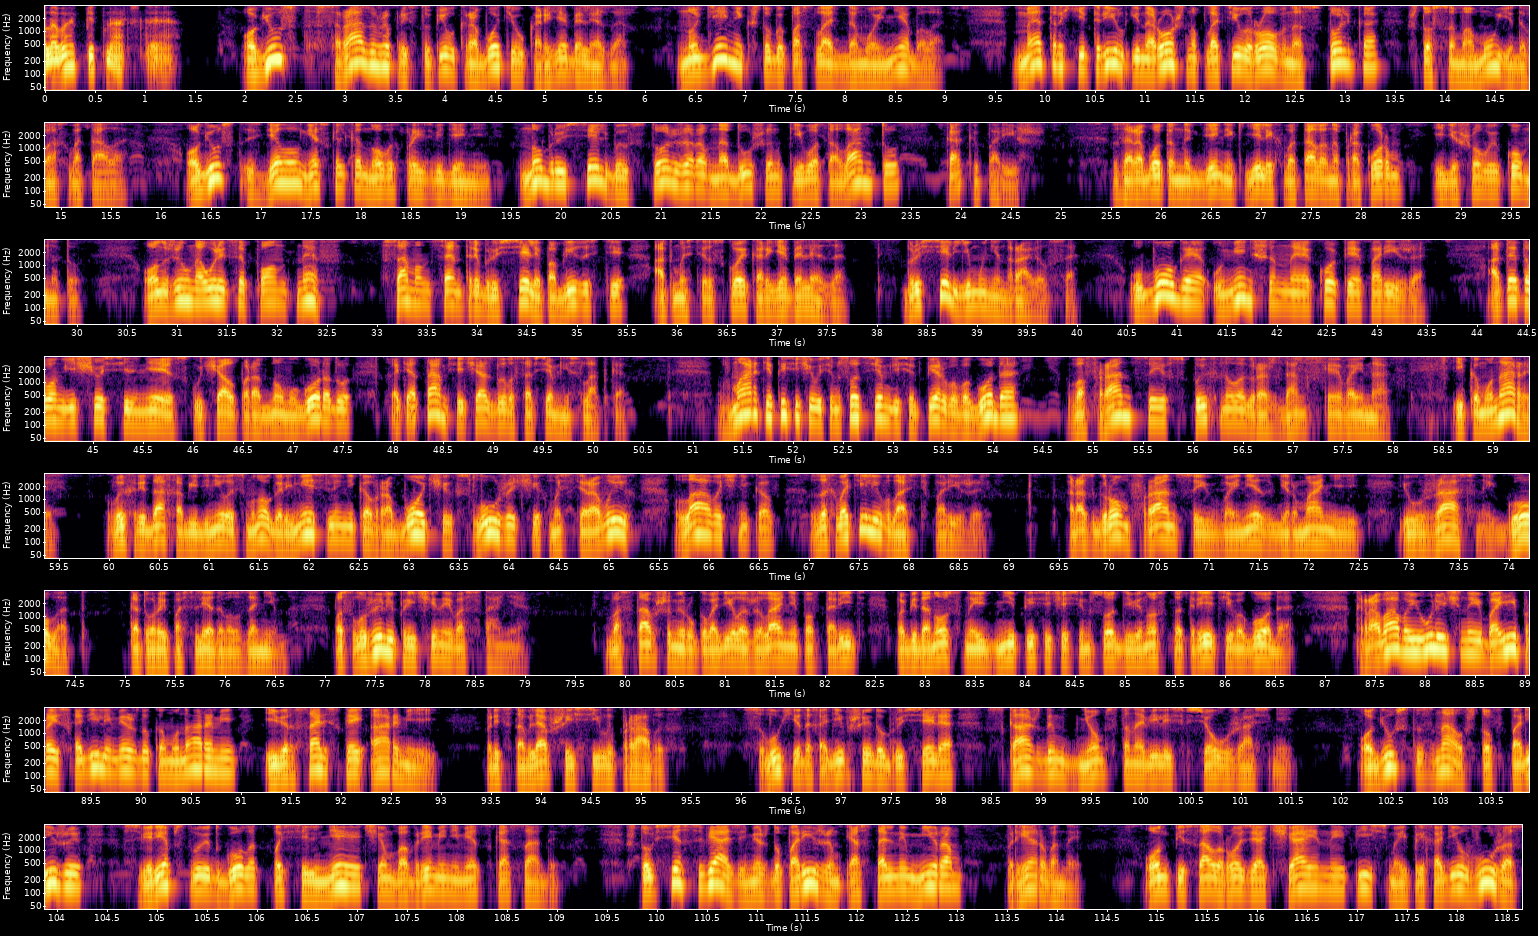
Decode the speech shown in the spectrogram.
Глава 15. Огюст сразу же приступил к работе у Карье Белеза. Но денег, чтобы послать домой, не было. Мэтр хитрил и нарочно платил ровно столько, что самому едва хватало. Огюст сделал несколько новых произведений, но Брюссель был столь же равнодушен к его таланту, как и Париж. Заработанных денег еле хватало на прокорм и дешевую комнату. Он жил на улице Понт-Неф, в самом центре Брюсселя, поблизости от мастерской Карье-Белеза. Брюссель ему не нравился. Убогая, уменьшенная копия Парижа. От этого он еще сильнее скучал по родному городу, хотя там сейчас было совсем не сладко. В марте 1871 года во Франции вспыхнула гражданская война, и коммунары в их рядах объединилось много ремесленников, рабочих, служащих, мастеровых, лавочников, захватили власть в Париже. Разгром Франции в войне с Германией и ужасный голод, который последовал за ним, послужили причиной восстания. Восставшими руководило желание повторить победоносные дни 1793 года, Кровавые уличные бои происходили между коммунарами и Версальской армией, представлявшей силы правых. Слухи, доходившие до Брюсселя, с каждым днем становились все ужасней. Огюст знал, что в Париже свирепствует голод посильнее, чем во время немецкой осады, что все связи между Парижем и остальным миром прерваны, он писал Розе отчаянные письма и приходил в ужас,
